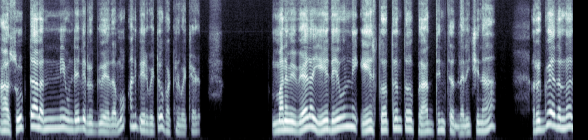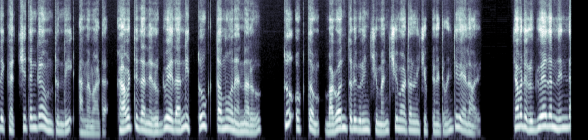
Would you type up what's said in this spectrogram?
ఆ సూక్తాలన్నీ ఉండేది ఋగ్వేదము అని పేరు పెట్టి పక్కన పెట్టాడు. మనం ఈవేళ ఏ దేవుణ్ణి ఏ స్తోత్రంతో ప్రార్థించదలిచినా ఋగ్వేదంలో అది ఖచ్చితంగా ఉంటుంది అన్నమాట. కాబట్టి దాన్ని ఋగ్వేదాన్ని తూక్తము అని అన్నారు. తు ఉక్తం భగవంతుడి గురించి మంచి మాటలను చెప్పినటువంటి వేదాలు. కాబట్టి ఋగ్వేదం నిండా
